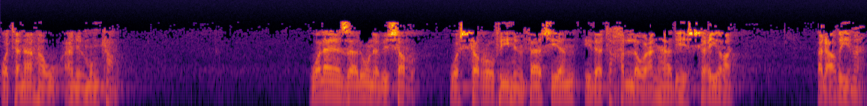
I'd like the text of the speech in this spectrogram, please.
وتناهوا عن المنكر ولا يزالون بشر والشر فيهم فاشيا إذا تخلوا عن هذه الشعيرة العظيمة.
